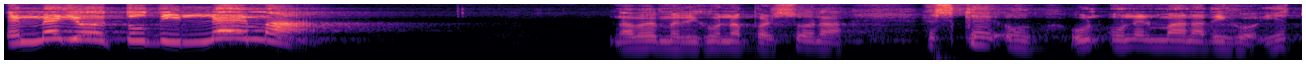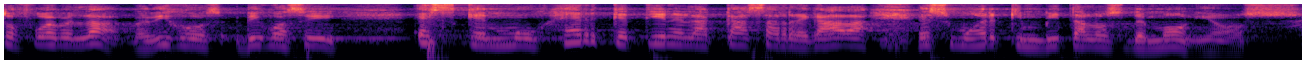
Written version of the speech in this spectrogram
En medio de tu dilema. Una vez me dijo una persona, es que una hermana dijo, y esto fue verdad, me dijo, dijo así, es que mujer que tiene la casa regada es mujer que invita a los demonios.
